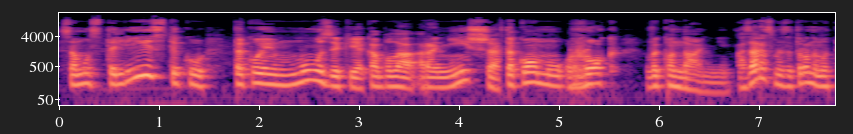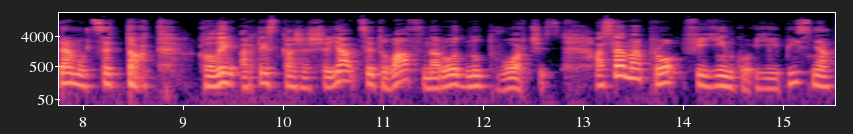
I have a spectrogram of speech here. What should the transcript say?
саму стилістику такої музики, яка була раніше в такому рок-виконанні. А зараз ми затронемо тему цитат. Коли артист каже, що я цитував народну творчість, а саме про фіїнку і її пісня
